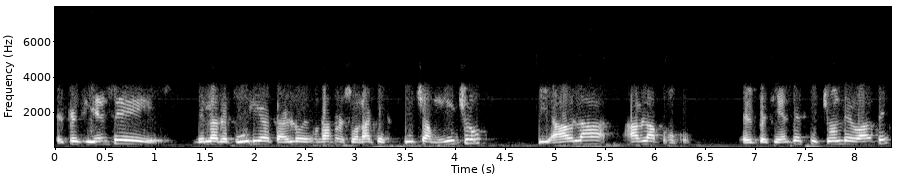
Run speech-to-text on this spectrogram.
El presidente de la República, Carlos, es una persona que escucha mucho y habla, habla poco. El presidente escuchó el debate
